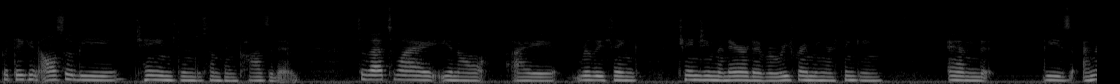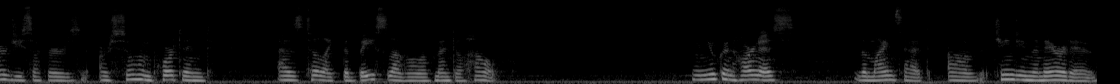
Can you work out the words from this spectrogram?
but they can also be changed into something positive. So that's why, you know, I really think changing the narrative or reframing your thinking and these energy suckers are so important as to like the base level of mental health. When you can harness the mindset of changing the narrative,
